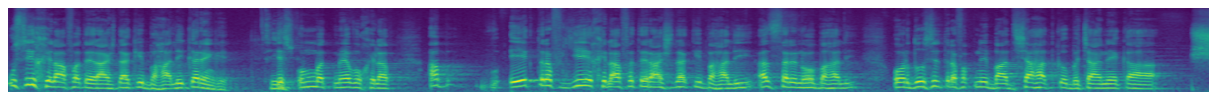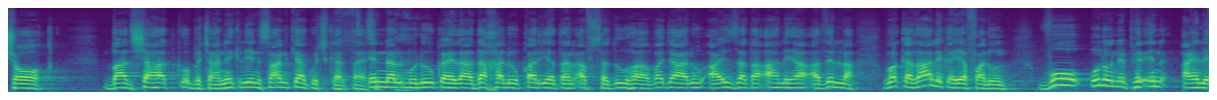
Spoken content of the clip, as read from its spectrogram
اسی خلافت راشدہ کی بحالی کریں گے۔ اس امت میں وہ خلاف۔ اب ایک طرف یہ خلافت راشدہ کی بحالی، از سر نو بحالی، اور دوسری طرف اپنی بادشاہت کو بچانے کا شوق بادشاہت کو بچانے کے لیے انسان کیا کچھ کرتا ہے؟ ان الملوک اذا دخلوا قریتا افسدوها وجعلوا عزت اہلها اذلہ وکذالک یفعلون وہ انہوں نے پھر ان اہل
